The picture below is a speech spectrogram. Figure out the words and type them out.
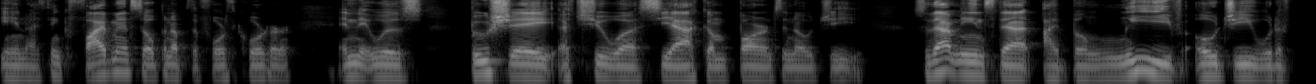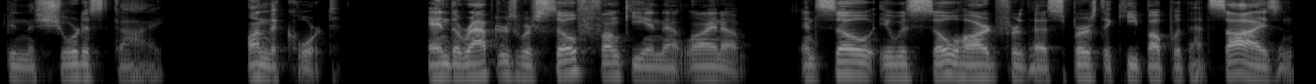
in, I think, five minutes to open up the fourth quarter. And it was Boucher, Achiuwa, Siakam, Barnes, and OG. So that means that I believe OG would have been the shortest guy on the court. And the Raptors were so funky in that lineup. And so it was so hard for the Spurs to keep up with that size. And,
